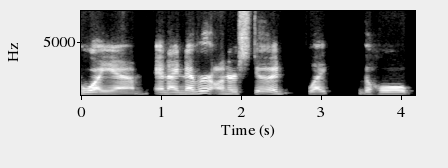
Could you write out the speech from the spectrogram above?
who I am. And I never understood like the whole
